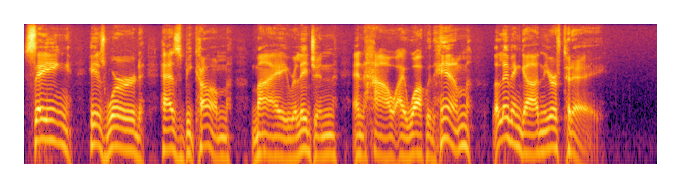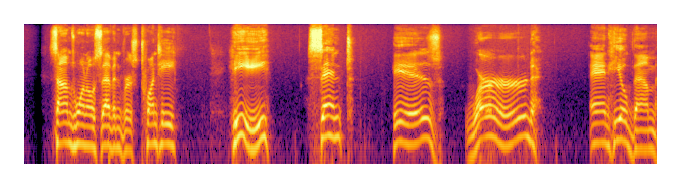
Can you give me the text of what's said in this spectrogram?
Saying his word has become my religion and how I walk with him the living God in the earth today Psalms 107 verse 20 he sent his word and healed them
